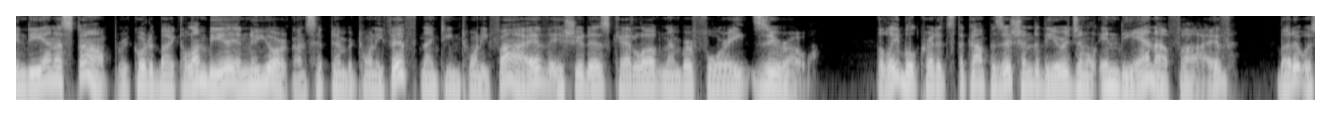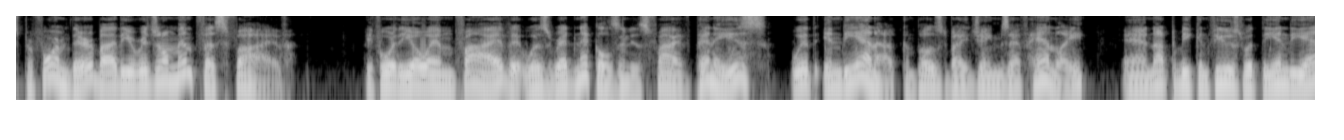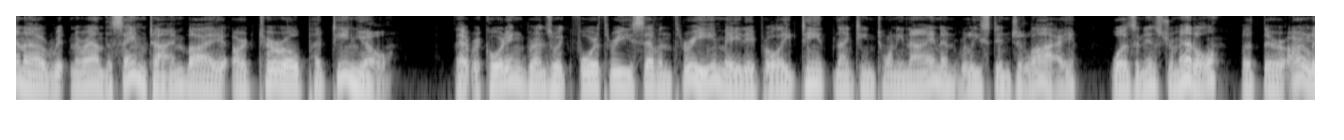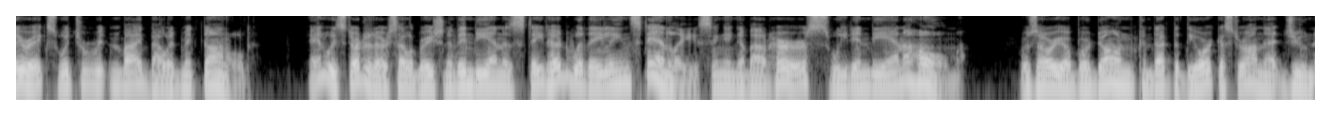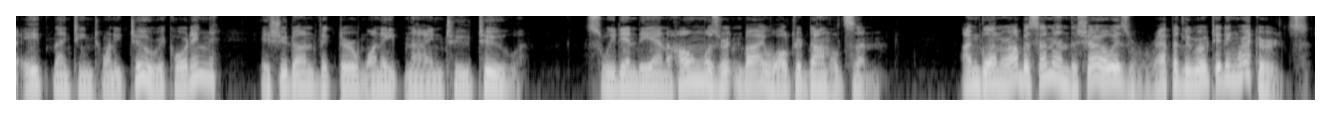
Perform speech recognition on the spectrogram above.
Indiana Stomp, recorded by Columbia in New York on September 25, 1925, issued as catalog number 480. The label credits the composition to the original Indiana 5, but it was performed there by the original Memphis 5. Before the OM 5, it was Red Nichols and his Five Pennies, with Indiana, composed by James F. Hanley, and not to be confused with the Indiana written around the same time by Arturo Patino. That recording, Brunswick 4373, made April 18, 1929, and released in July, was an instrumental, but there are lyrics which were written by Ballard MacDonald. And we started our celebration of Indiana's statehood with Aileen Stanley singing about her Sweet Indiana Home. Rosario Bourdon conducted the orchestra on that June 8, 1922 recording, issued on Victor 18922. Sweet Indiana Home was written by Walter Donaldson. I'm Glenn Robison, and the show is Rapidly Rotating Records.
